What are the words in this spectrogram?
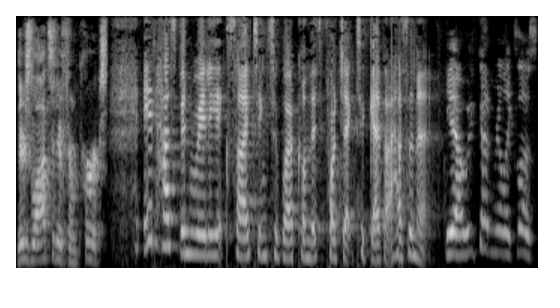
there's lots of different perks. It has been really exciting to work on this project together, hasn't it? Yeah, we've gotten really close.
